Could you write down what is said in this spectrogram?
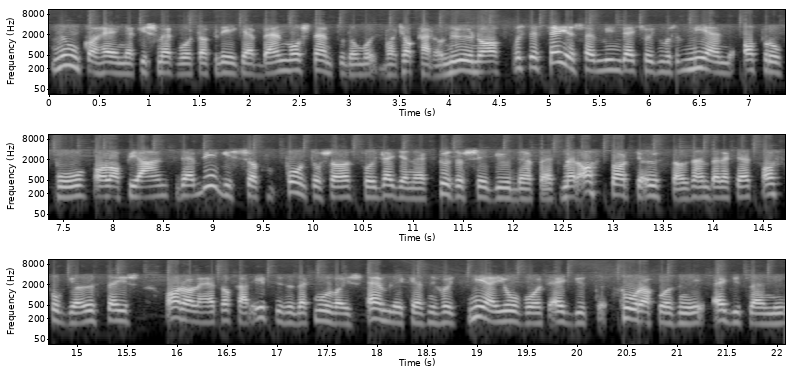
munkahelynek is megvoltak régebben, most nem tudom, hogy, vagy akár a nőnap. Most ez teljesen mindegy, hogy most milyen apropó alapján, de mégiscsak fontos az, hogy legyenek közösségi ünnepek, mert azt tartja össze az emberek embereket, az fogja össze, és arra lehet akár évtizedek múlva is emlékezni, hogy milyen jó volt együtt szórakozni, együtt lenni,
